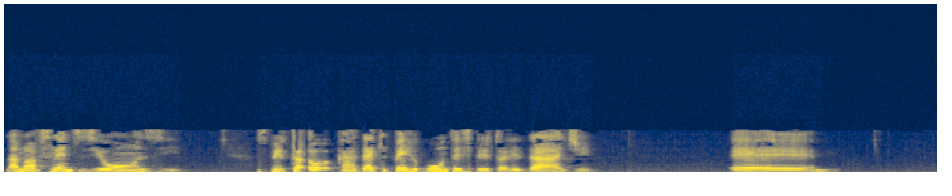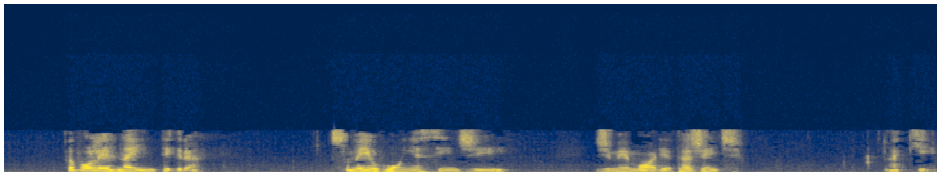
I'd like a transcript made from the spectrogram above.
Na 911, Kardec pergunta a espiritualidade. É, eu vou ler na íntegra. Sou meio ruim assim de, de memória, tá, gente? Aqui.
